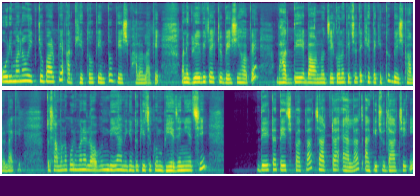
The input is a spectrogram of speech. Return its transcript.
পরিমাণও একটু বাড়বে আর খেতেও কিন্তু বেশ ভালো লাগে। মানে গ্রেভিটা একটু বেশি হবে, ভাত দিয়ে বা অন্য যে কোনো কিছুতে খেতে কিন্তু বেশ ভালো লাগে। তো সামান্য পরিমাণে লবণ দিয়ে আমি কিন্তু কিছুক্ষণ ভেজে নিয়েছি। দেড়টা তেজপাতা, চারটা এলাচ আর কিছু দারচিনি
